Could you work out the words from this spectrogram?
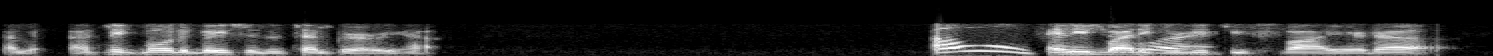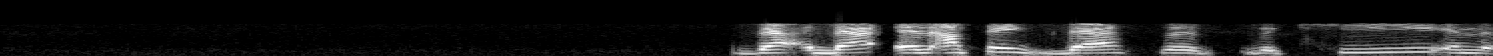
I, mean, I think motivation is a temporary high. Oh, anybody sure. can get you fired up that that and I think that's the the key and the,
